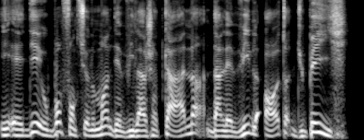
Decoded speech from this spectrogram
et aider au bon fonctionnement des villages Cannes dans les villes hautes du pays.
